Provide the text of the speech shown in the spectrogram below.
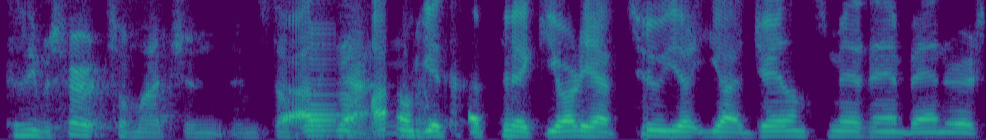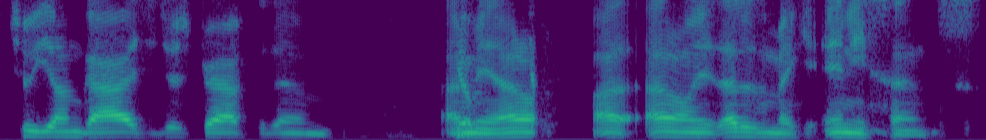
because he was hurt so much and, and stuff I like don't, that. I don't get that pick. You already have two. You you got Jaylon Smith and Van Der Esch, two young guys. You just drafted him. I Yep. mean, I don't. I, I don't. That doesn't make any sense.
